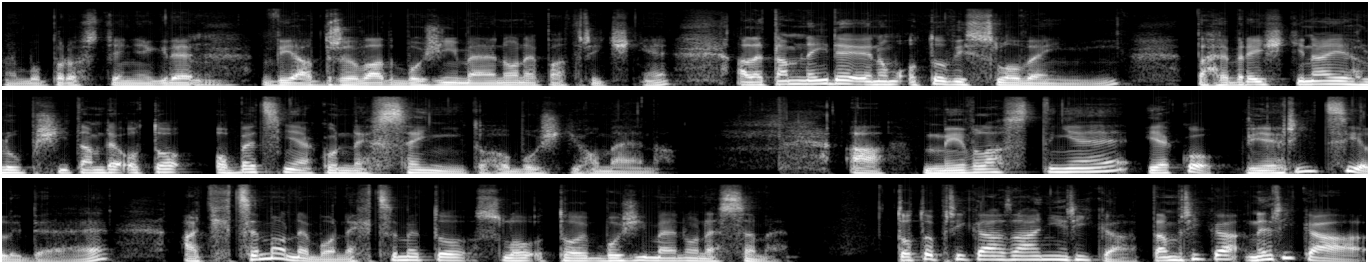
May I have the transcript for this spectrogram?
nebo prostě někde hmm. vyjadřovat boží jméno nepatřičně. Ale tam nejde jenom o to vyslovení. Ta hebrejština je hlubší, tam jde o to obecně jako nesení toho božího jména. A my vlastně jako věřící lidé, ať chceme nebo nechceme, to, slo, to boží jméno neseme. Toto přikázání říká. Tam říká, neříká,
